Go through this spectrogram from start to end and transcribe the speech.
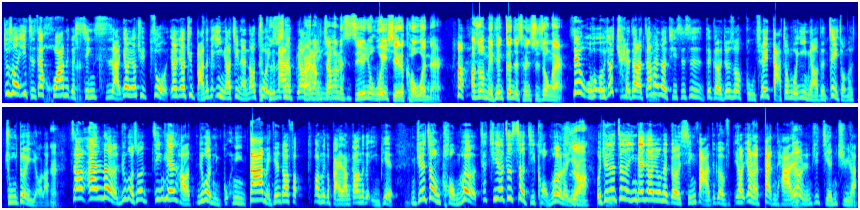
就是说一直在花那个心思啊，要要去做，要要去把那个疫苗进来，然后做一个大家不要打。白狼张安的是直接用威胁的口吻呢，他说每天跟着陈时中哎，所以我我就觉得张安乐其实是这个就是说鼓吹打中国疫苗的这种的猪队友了。张安乐如果说今天好，如果你你大家每天都要放放那个白狼刚刚那个影片，你觉得这种恐吓，他其实他这涉及恐吓了耶。我觉得这个应该要用那个刑法这个要要来办他，要有人去检举了。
